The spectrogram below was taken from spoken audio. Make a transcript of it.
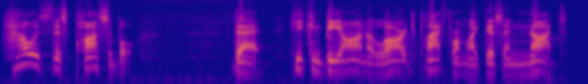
how is this possible that he can be on a large platform like this and not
